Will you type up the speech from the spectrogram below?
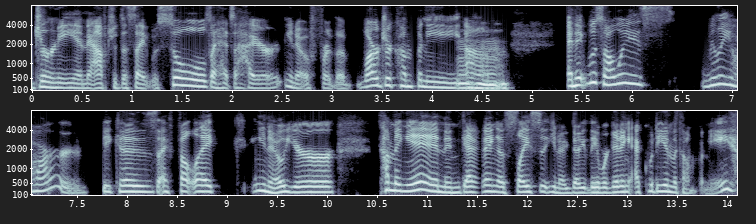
journey and after the site was sold i had to hire you know for the larger company um, mm-hmm. um, and it was always really hard because i felt like you know you're coming in and getting a slice of you know they, they were getting equity in the company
